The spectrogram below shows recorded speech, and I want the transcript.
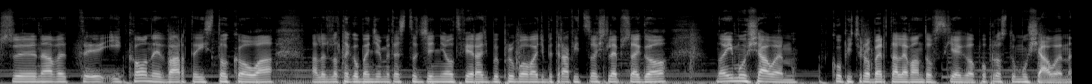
czy nawet y, ikony wartej 100 koła, ale dlatego będziemy też codziennie otwierać, by próbować, by trafić coś lepszego. No i musiałem kupić Roberta Lewandowskiego, po prostu musiałem.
